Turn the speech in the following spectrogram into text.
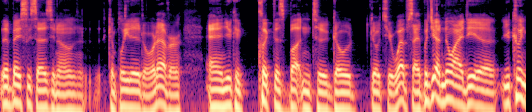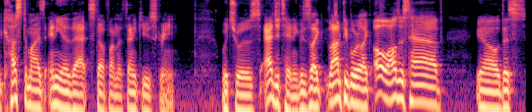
that basically says you know completed or whatever. And you could click this button to go go to your website but you had no idea you couldn't customize any of that stuff on the thank you screen which was agitating because like a lot of people were like, "Oh, I'll just have, you know, this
